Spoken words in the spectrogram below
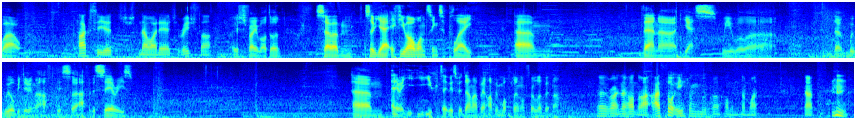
wow. Paxi had just no idea to reach that. It was just very well done. So um, so yeah, if you are wanting to play, um, then uh, yes, we will. Uh, then we we will be doing that after this uh, after this series. Um, anyway, you, you can take this bit down. I've been, I've been waffling on for a little bit now. Uh, right, no, hold on. I, I thought Ethan. Uh, hold on, never mind. No.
